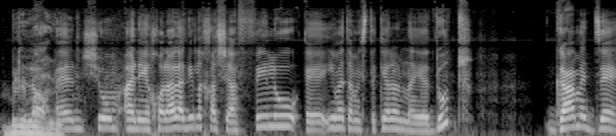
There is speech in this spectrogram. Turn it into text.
בלי לא, מעלית. לא, אין שום... אני יכולה להגיד לך שאפילו אה, אם אתה מסתכל על ניידות, גם את זה,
